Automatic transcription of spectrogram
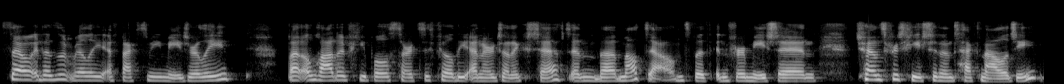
So it doesn't really affect me majorly but a lot of people start to feel the energetic shift and the meltdowns with information transportation and technology.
